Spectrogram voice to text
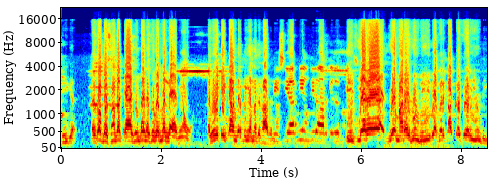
ਠੀਕ ਹੈ? ਮੇਰੇ ਕੋਲ ਬੱਸਾਂ ਦਾ ਕੈਸ਼ ਹੁੰਦਾ ਨਾ ਸ਼ੁਕਰ ਮੈਂ ਲੈ ਗਿਆ ਹਾਂ ਅਜੇ ਵੀ ਟਿਕਟਾਂ ਅੰਦਰ ਪਈਆਂ ਮੈਂ ਦਿਖਾ ਦਿੰਦਾ। ਪੀਸੀਆਰ ਨਹੀਂ ਆਉਂਦੀ ਰਾਤ ਕਿਤੇ ਪੀਸੀਆਰ ਜੇ ਮਾਰੇ ਹੁੰਦੀ ਤੇ ਫਿਰ ਕਾਤੋਂ ਚੋਰੀ ਹੁੰਦੀ।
